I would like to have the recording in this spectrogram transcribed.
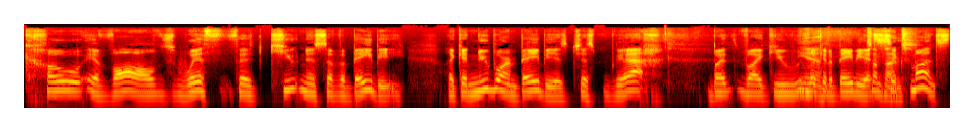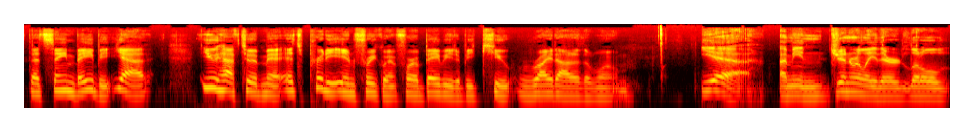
co-evolves with the cuteness of a baby. Like a newborn baby is just yeah, but like you Yeah, look at a baby at sometimes. six months, that same baby, yeah, you have to admit it's pretty infrequent for a baby to be cute right out of the womb. Yeah. I mean, generally they're little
